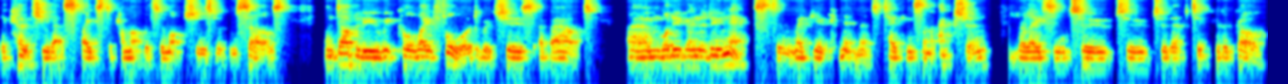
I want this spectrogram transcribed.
the coachee that space to come up with some options for themselves. And W we call way forward, which is about um, what are you going to do next and making a commitment to taking some action relating to, to, to their particular goal.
